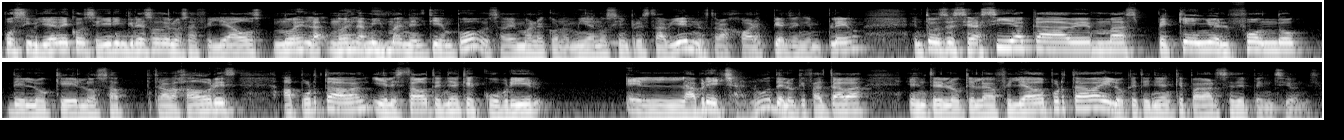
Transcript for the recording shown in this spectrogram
posibilidad de conseguir ingresos de los afiliados no es la, no es la misma en el tiempo, sabemos la economía no siempre está bien, los trabajadores pierden empleo, entonces se hacía cada vez más pequeño el fondo de lo que los trabajadores aportaban y el Estado tenía que cubrir la brecha ¿no? de lo que faltaba entre lo que el afiliado aportaba y lo que tenían que pagarse de pensiones.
